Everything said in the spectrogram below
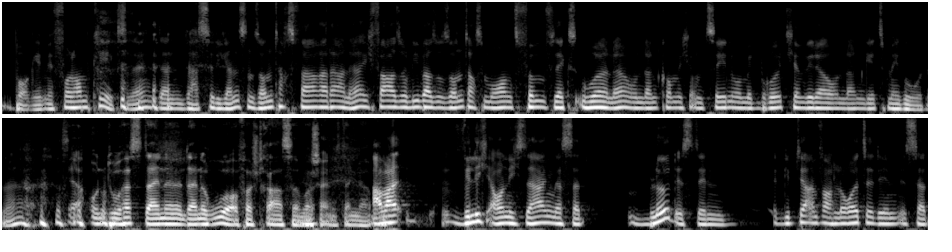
Boah, geht mir voll am Keks, ne? Dann hast du die ganzen Sonntagsfahrer da, ne? Ich fahre so lieber so sonntags morgens 5, 6 Uhr, ne? Und dann komme ich um 10 Uhr mit Brötchen wieder und dann geht's mir gut, ne? ja. Und du hast deine, deine Ruhe auf der Straße wahrscheinlich dann gehabt. Aber will ich auch nicht sagen, dass das blöd ist, denn es gibt ja einfach Leute, denen ist das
